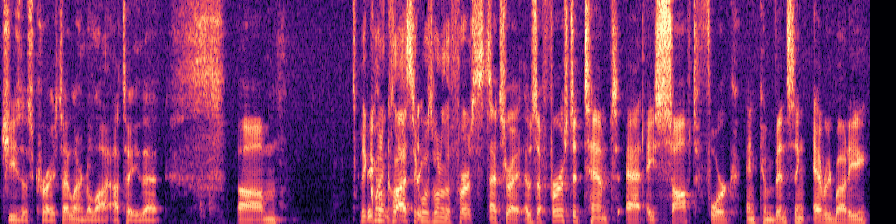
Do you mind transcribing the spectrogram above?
Jesus Christ, I learned a lot. I'll tell you that. Um, Bitcoin, Bitcoin Classic, Classic- was one of the first. that's right. It was a first attempt at a soft fork and convincing everybody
